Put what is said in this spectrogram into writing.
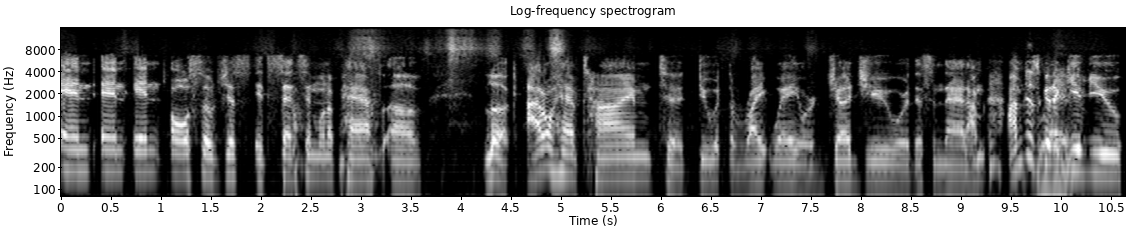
and and and also just it sets him on a path of look i don't have time to do it the right way or judge you or this and that i'm i'm just gonna Right. give you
